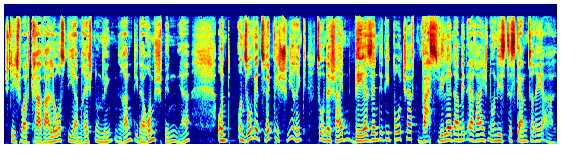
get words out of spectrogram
Stichwort Krawallos, die am rechten und linken Rand, die da rumspinnen, ja. Und, und so wird es wirklich schwierig zu unterscheiden, wer sendet die Botschaft, was will er damit erreichen und ist das Ganze real.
